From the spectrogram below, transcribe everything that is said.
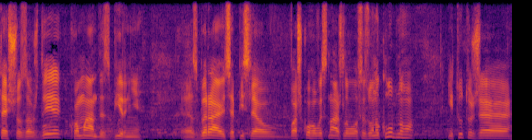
те, що завжди команди збірні е, збираються після важкого виснажливого сезону клубного. І тут уже е,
